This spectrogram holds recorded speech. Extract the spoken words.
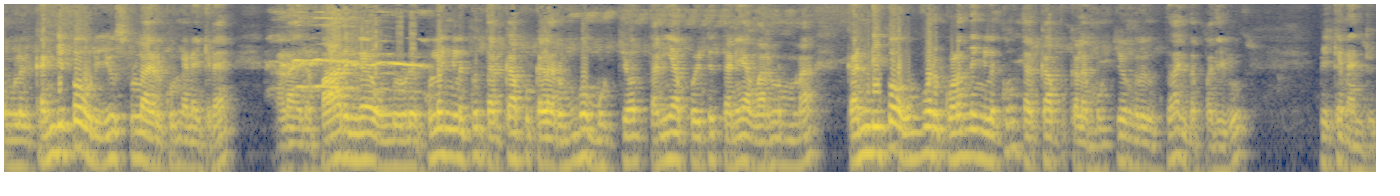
உங்களுக்கு கண்டிப்பா ஒரு யூஸ்ஃபுல்லா இருக்கும்னு நினைக்கிறேன். ஆனா இதை பாருங்க. உங்களுடைய பிள்ளைங்களுக்கும் தற்காப்பு கலை ரொம்ப முக்கியம். தனியா போயிட்டு தனியா வரணும்னா கண்டிப்பா ஒவ்வொரு குழந்தைங்களுக்கும் தற்காப்பு கலை முக்கியங்கிறது தான் இந்த பதிவு. மிக்க நன்றி.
